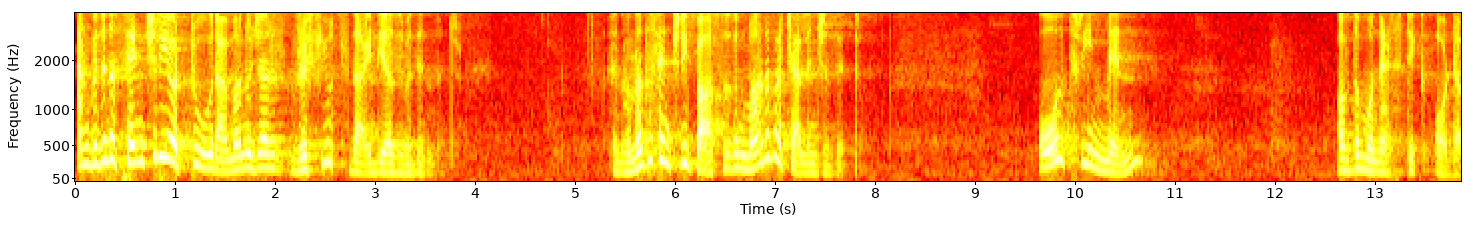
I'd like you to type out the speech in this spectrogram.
And within a century or two, Ramanuja refutes the ideas within it. And another century passes and Madhava challenges it. All three men of the monastic order,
